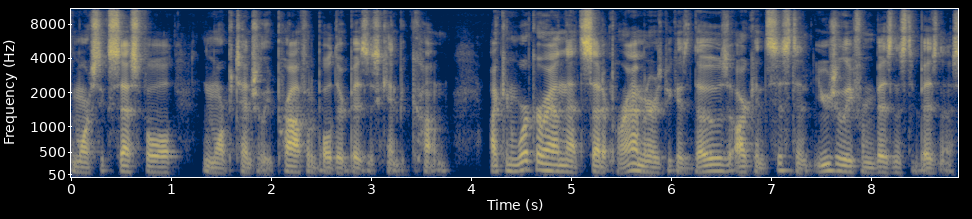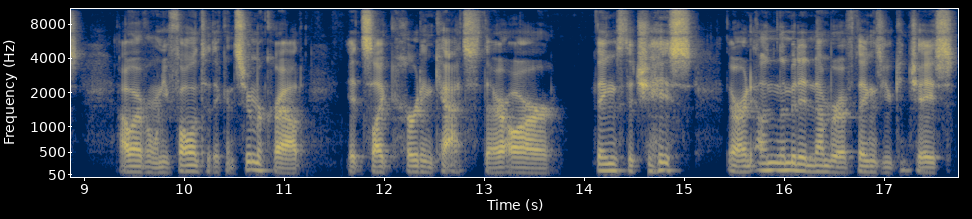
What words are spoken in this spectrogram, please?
the more successful, the more potentially profitable their business can become. I can work around that set of parameters because those are consistent, usually from business to business. However, when you fall into the consumer crowd, it's like herding cats. There are things to chase. There are an unlimited number of things you can chase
